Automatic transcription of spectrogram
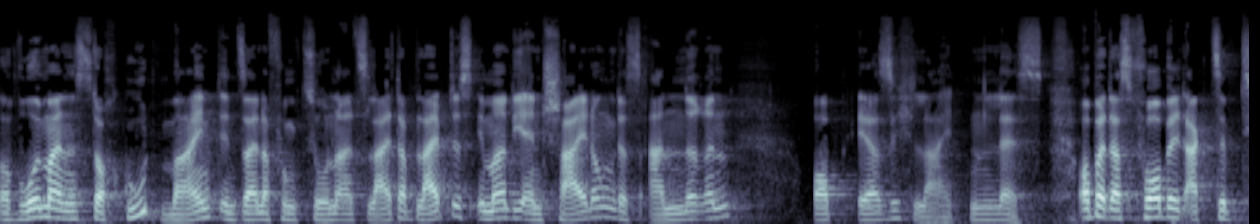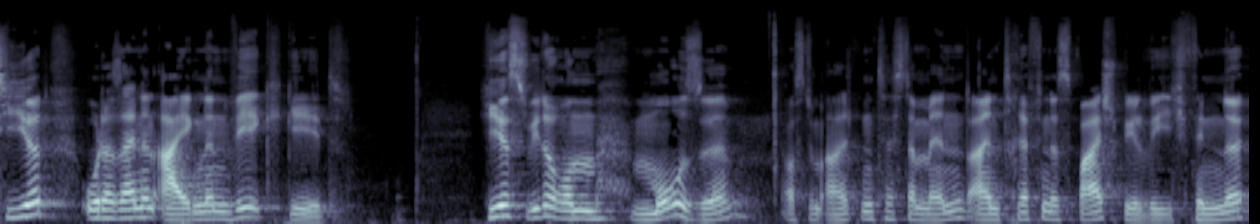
Obwohl man es doch gut meint in seiner Funktion als Leiter, bleibt es immer die Entscheidung des anderen, ob er sich leiten lässt, ob er das Vorbild akzeptiert oder seinen eigenen Weg geht. Hier ist wiederum Mose aus dem Alten Testament ein treffendes Beispiel, wie ich finde.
